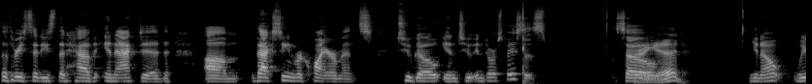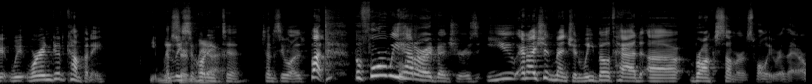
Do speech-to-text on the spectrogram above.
the three cities that have enacted um, vaccine requirements to go into indoor spaces. So Very good. you know we, we we're in good company We at least according are. to tennessee williams but before we had our adventures you and i should mention we both had uh bronx summers while we were there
